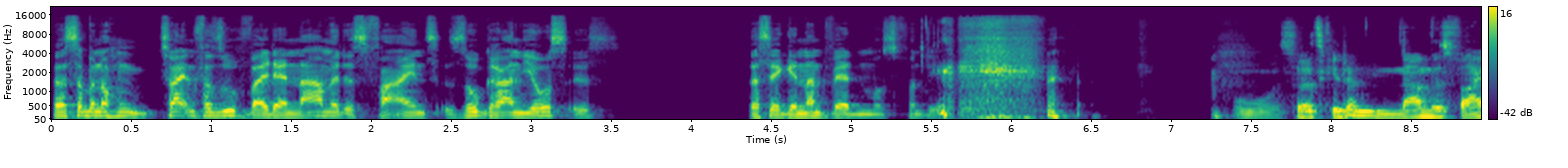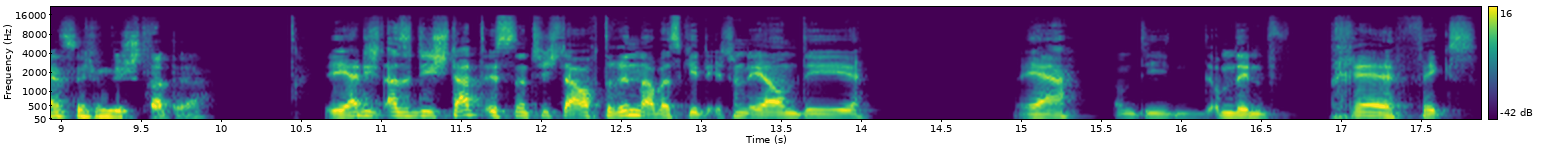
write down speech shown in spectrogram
Du hast aber noch einen zweiten Versuch, weil der Name des Vereins so grandios ist, dass er genannt werden muss von dir. oh, so jetzt geht um den Namen des Vereins, nicht um die Stadt, ja. Ja, die, also die Stadt ist natürlich da auch drin, aber es geht schon eher um die, ja, um die, um den Präfix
